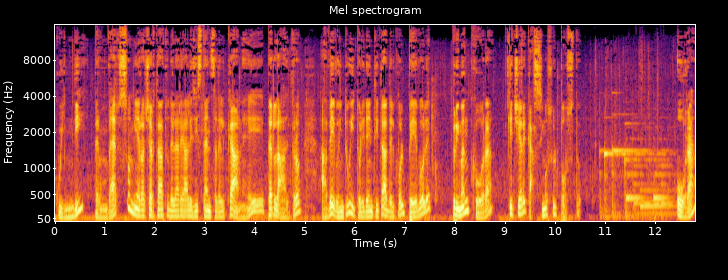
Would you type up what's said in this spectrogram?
Quindi, per un verso mi ero accertato della reale esistenza del cane e, per l'altro, avevo intuito l'identità del colpevole prima ancora che ci recassimo sul posto. Ora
